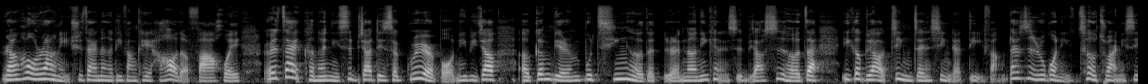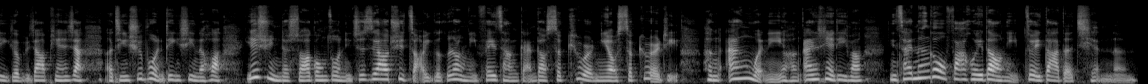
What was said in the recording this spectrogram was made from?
然后让你去在那个地方可以好好的发挥。而在可能你是比较 disagreeable，你比较呃跟别人不亲和的人呢，你可能是比较适合在一个比较有竞争性的地方。但是如果你测出来你是一个比较偏向呃情绪不稳定性的话，也许你的首要工作你就是要去找一个让你非常感到 secure，你有 security 很安稳，你很安心的地方，你才能够发发挥到你最大的潜能。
